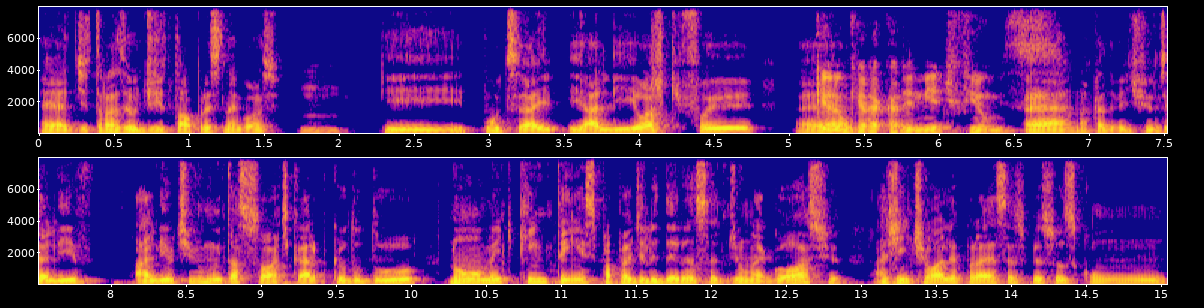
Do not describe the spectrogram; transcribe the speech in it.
é, de trazer o digital para esse negócio. Uhum. E, putz, aí, e ali eu acho que foi. É, que, era, que era academia de filmes. É, na academia de filmes. Ali, ali eu tive muita sorte, cara, porque o Dudu, normalmente quem tem esse papel de liderança de um negócio, a gente olha para essas pessoas com.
